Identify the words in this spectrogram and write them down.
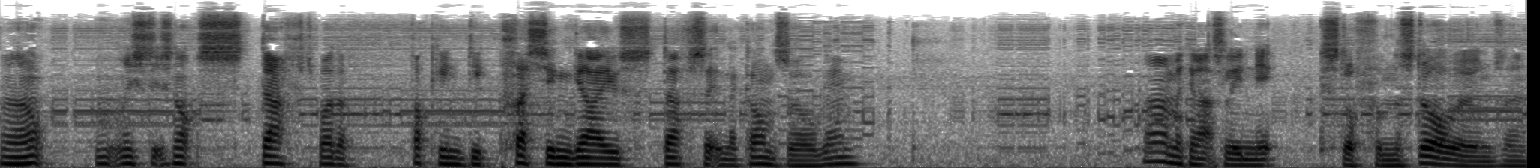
Well, at least it's not staffed by the fucking depressing guy who staffs it in the console game. And we can actually nick stuff from the storerooms then.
